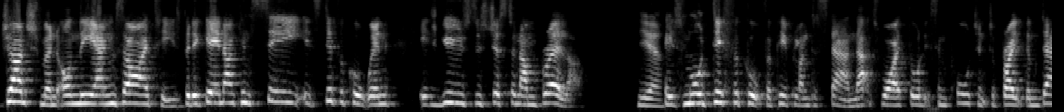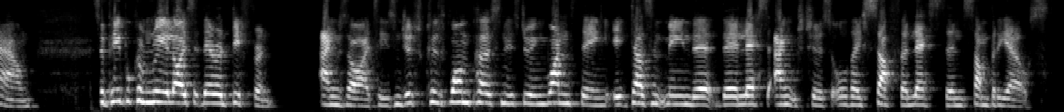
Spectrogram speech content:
judgment on the anxieties but again i can see it's difficult when it's used as just an umbrella yeah. It's more difficult for people to understand. That's why I thought it's important to break them down so people can realize that there are different anxieties. And just because one person is doing one thing, it doesn't mean that they're less anxious or they suffer less than somebody else.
